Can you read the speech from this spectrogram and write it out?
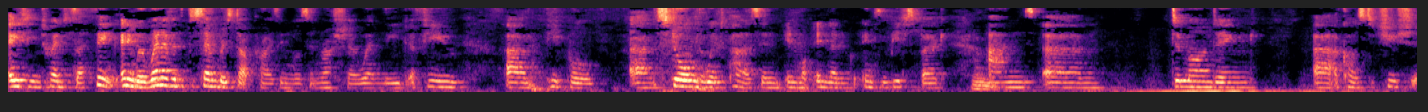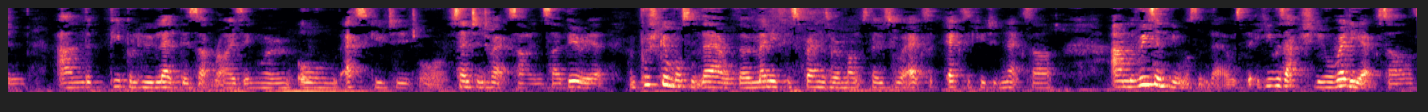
1820s, I think. Anyway, whenever the Decembrist uprising was in Russia, when the, a few um, people um, stormed the Winter Palace in in, in, in St. Petersburg and um, demanding uh, a constitution. And the people who led this uprising were all executed or sent into exile in Siberia. And Pushkin wasn't there, although many of his friends were amongst those who were ex- executed and exiled. And the reason he wasn't there was that he was actually already exiled.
